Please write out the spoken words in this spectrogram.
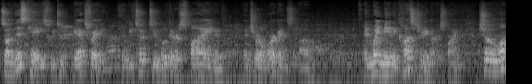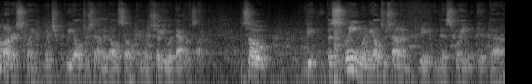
So in this case, we took the x-ray that we took to look at her spine and internal organs, um, and when mainly concentrating on her spine, showed a lump on her spleen, which we ultrasounded also, and we'll show you what that looks like. So the, the spleen, when we ultrasounded the, the spleen, it uh,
